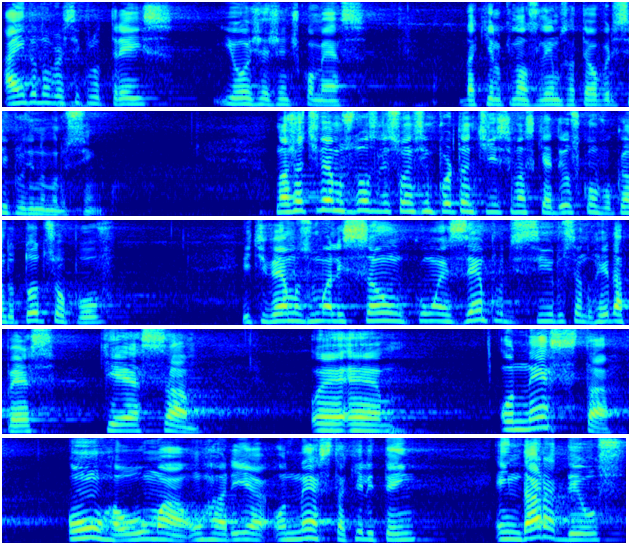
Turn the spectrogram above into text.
Ainda no versículo 3, e hoje a gente começa daquilo que nós lemos até o versículo de número 5. Nós já tivemos duas lições importantíssimas, que é Deus convocando todo o seu povo, e tivemos uma lição com o exemplo de Ciro sendo rei da Pérsia, que é essa é, é, honesta honra, ou uma honraria honesta que ele tem em dar a Deus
